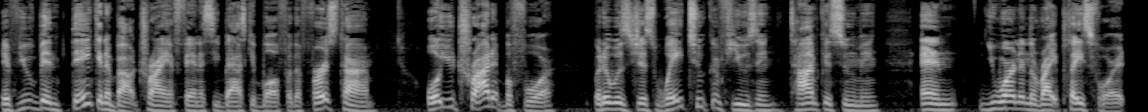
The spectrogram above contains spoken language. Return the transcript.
If you've been thinking about trying fantasy basketball for the first time, or you tried it before, but it was just way too confusing, time consuming, and you weren't in the right place for it,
